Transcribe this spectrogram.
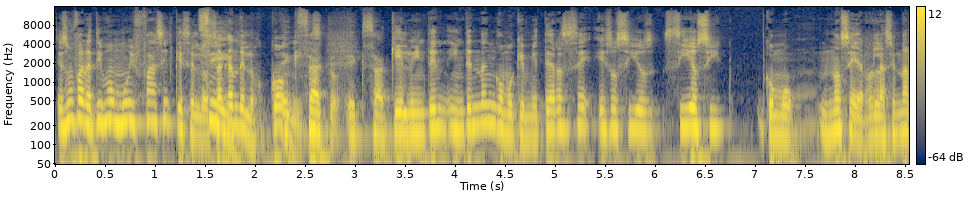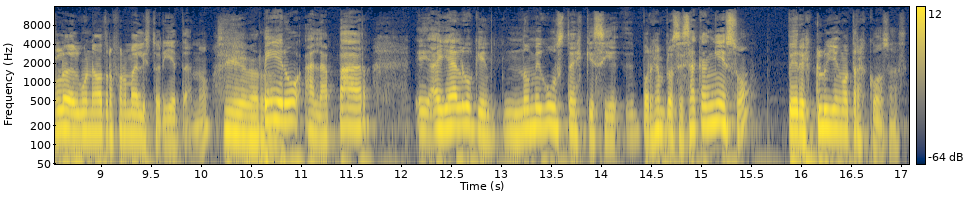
es un fanatismo muy fácil que se lo sacan de los cómics exacto exacto que lo intentan como que meterse eso sí o sí o sí como no sé relacionarlo de alguna otra forma de la historieta no sí de verdad pero a la par eh, hay algo que no me gusta, es que si, por ejemplo, se sacan eso, pero excluyen otras cosas.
